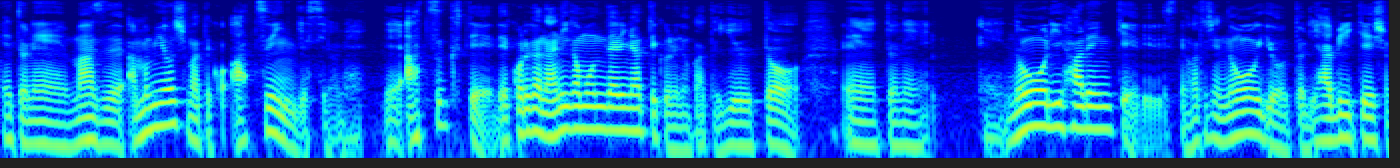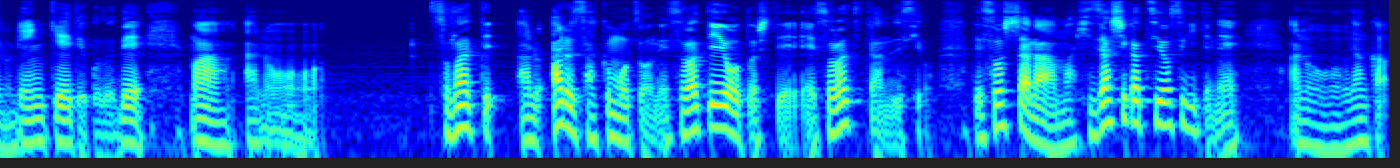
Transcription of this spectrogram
えっとね、まず、奄美大島ってこう暑いんですよね。で、暑くて、で、これが何が問題になってくるのかというと、えっとね、えー農リハ連携でですね、私農業とリハビリテーションの連携ということで、まあ、あの育て、ある、ある作物をね、育てようとして、育てたんですよ。で、そしたら、まあ、日差しが強すぎてね、あのなんか、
